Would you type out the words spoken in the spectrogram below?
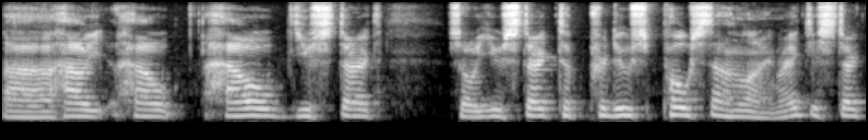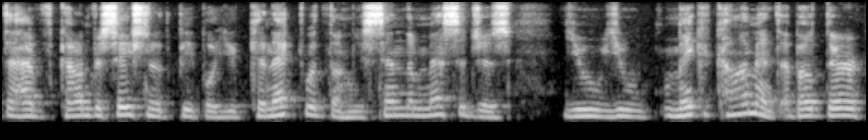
uh how how how you start so you start to produce posts online right? You start to have conversation with people. You connect with them. You send them messages. You you make a comment about their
